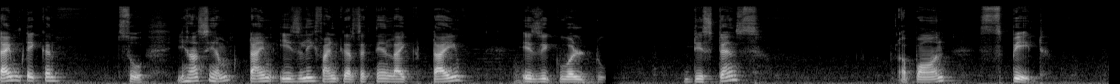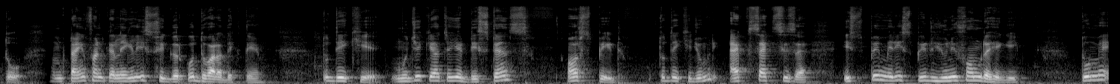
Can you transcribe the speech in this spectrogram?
time taken so यहाँ से हम टाइम इजीली फाइंड कर सकते हैं like time is equal to distance upon speed तो हम टाइम फाइंड करने के लिए इस फिगर को दोबारा देखते हैं। तो देखिए, मुझे क्या चाहिए? डिस्टेंस और स्पीड तो देखिए, जो मेरी एक्स एक्सिस है, इस पर मेरी स्पीड यूनिफॉर्म रहेगी। तो मैं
